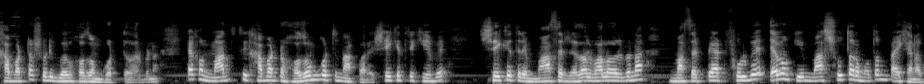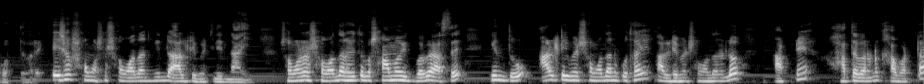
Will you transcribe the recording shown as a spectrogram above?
খাবারটা সঠিকভাবে হজম করতে পারবে না। এখন মাছ যদি খাবারটা হজম করতে না পারে সেই ক্ষেত্রে কি হবে? সেই ক্ষেত্রে মাছের রেজাল্ট ভালো আসবে না, মাছের পেট ফুলবে এবং কি মাছ সুতার মতন পায়খানা করতে পারে। এইসব সমস্যার সমাধান কিন্তু আলটিমেটলি নাই। সমস্যার সমাধান হয়তো বা সাময়িকভাবে আছে, কিন্তু আলটিমেট সমাধান কোথায়? আলটিমেট সমাধান হলো আপনি হাতে বানানো খাবারটা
